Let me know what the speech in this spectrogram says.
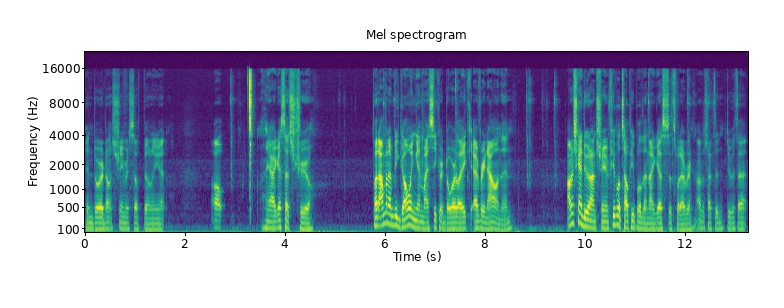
Indoor, don't stream yourself building it. Oh, yeah, I guess that's true. But I'm gonna be going in my secret door like every now and then. I'm just gonna do it on stream. If people tell people, then I guess it's whatever. I'll just have to do with that.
